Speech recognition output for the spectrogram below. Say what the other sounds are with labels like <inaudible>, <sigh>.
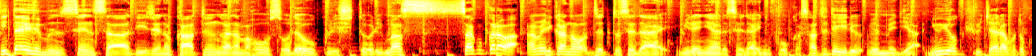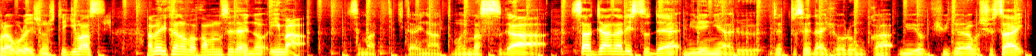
インター FM センサー DJ のカートゥーンが生放送でお送りしておりますさあここからはアメリカの Z 世代ミレニアル世代にフォーカス当てているウェブメディアニューヨークフューチャーラボとコラボレーションしていきますアメリカの若者世代の今迫っていきたいなと思いますがさあジャーナリストでミレニアル Z 世代評論家ニューヨークフューチャーラボ主催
